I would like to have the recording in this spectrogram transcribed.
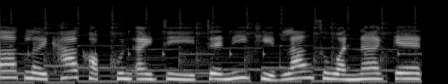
มากๆเลยค่ะขอบคุณไอจีเจนนี่ขีดล่างสุวรรณาเกต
